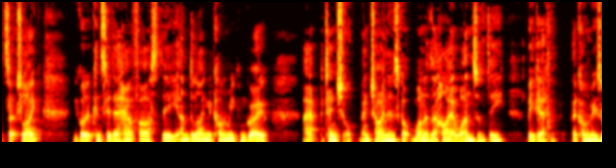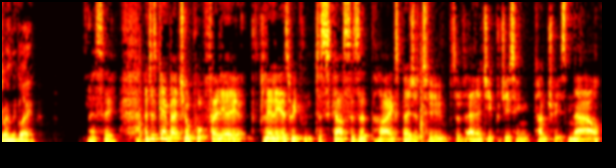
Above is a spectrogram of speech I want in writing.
such like. You've got to consider how fast the underlying economy can grow at potential. And China's got one of the higher ones of the bigger economies around the globe. I see. And just going back to your portfolio, clearly, as we discussed, there's a high exposure to sort of energy producing countries now.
